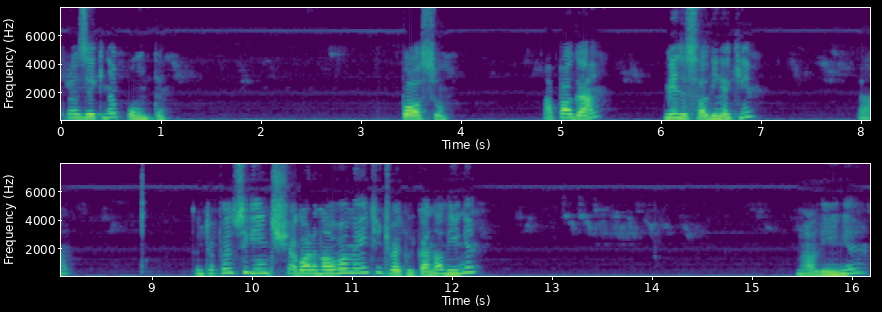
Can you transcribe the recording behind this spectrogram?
trazer aqui na ponta. Posso apagar, mesmo essa linha aqui, tá? Então a gente vai fazer o seguinte, agora novamente a gente vai clicar na linha. Na linha,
